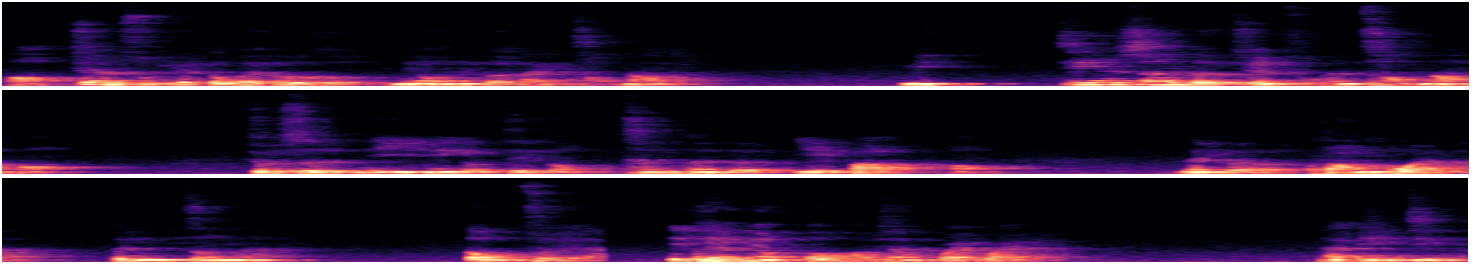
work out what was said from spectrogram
啊，眷属也都会和和，没有那个来吵闹的。你今生的眷属很吵闹哈，就是你一定有这种嗔恨的业报哈，那个狂乱啊，纷争啊，斗嘴啊，一天没有斗好像怪怪的，太平静了。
